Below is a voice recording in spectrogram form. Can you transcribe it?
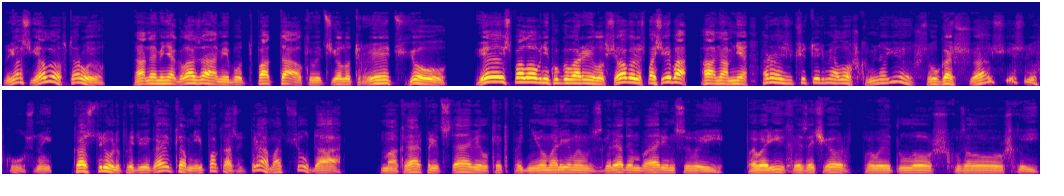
«Ну, я съела вторую. Она меня глазами будто подталкивает, съела третью. Весь половнику говорила, все, говорю, спасибо. А она мне, разве четырьмя ложками наешься? Угощайся, если вкусный. Кастрюлю придвигает ко мне и показывает прямо отсюда. Макар представил, как под неумолимым взглядом Баренцевой повариха зачерпывает ложку за ложкой,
